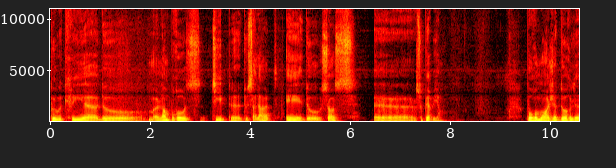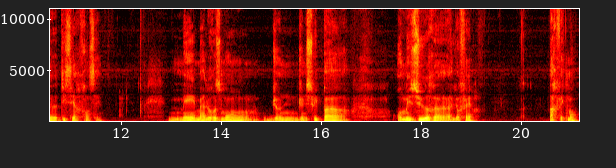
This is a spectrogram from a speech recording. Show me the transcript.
peu écrit euh, de nombreux types de salades et de sauces euh, super bien. Pour moi, j'adore le dessert français. Mais malheureusement, je, ne suis pas en mesure euh, de le faire parfaitement.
